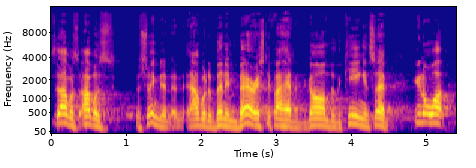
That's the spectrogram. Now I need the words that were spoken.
He said, I was, I was ashamed and I would have been embarrassed if I had gone to the king and said, you know what?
